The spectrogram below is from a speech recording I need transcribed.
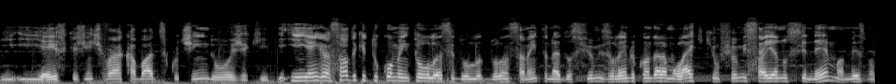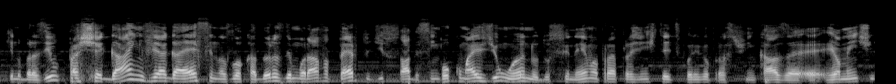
e, e, é isso que a gente vai acabar discutindo hoje aqui. E, e é engraçado que tu comentou o lance do, do lançamento, né, dos filmes. Eu lembro quando era moleque que um filme saía no cinema, mesmo aqui no Brasil, para chegar em VHS nas locadoras demorava perto disso, sabe? Assim, pouco mais de um ano do cinema pra, pra gente ter disponível para assistir em casa. É realmente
